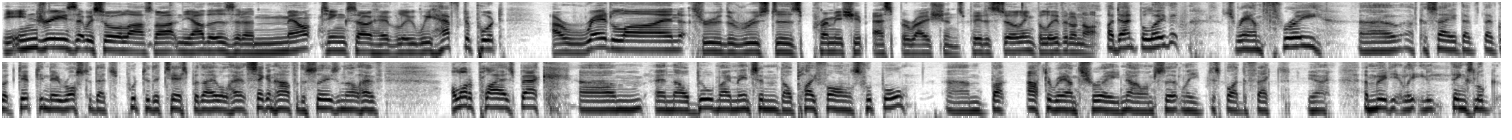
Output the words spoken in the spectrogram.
the injuries that we saw last night and the others that are mounting so heavily, we have to put a red line through the Roosters' premiership aspirations. Peter Sterling, believe it or not. I don't believe it. It's round three. Uh, like I say, they've, they've got depth in their roster that's put to the test, but they will have second half of the season. They'll have a lot of players back, um, and they'll build momentum. They'll play finals football. Um, but after round three, no, I'm certainly, despite the fact, you know, immediately things look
